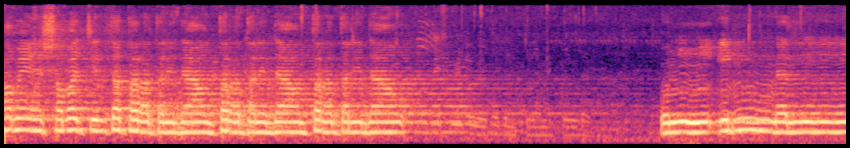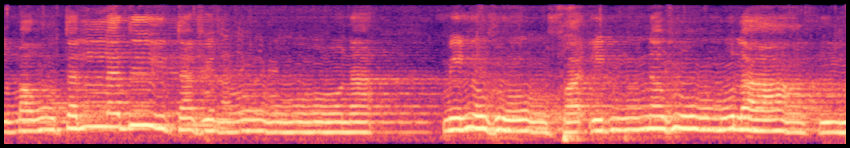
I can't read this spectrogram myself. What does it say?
হবে সবাই চিন্তা তাড়াতাড়ি দাও তাড়াতাড়ি দাও তাড়াতাড়ি দাও قل إن الموت الذي تفرون منه فإنه ملاقيكم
